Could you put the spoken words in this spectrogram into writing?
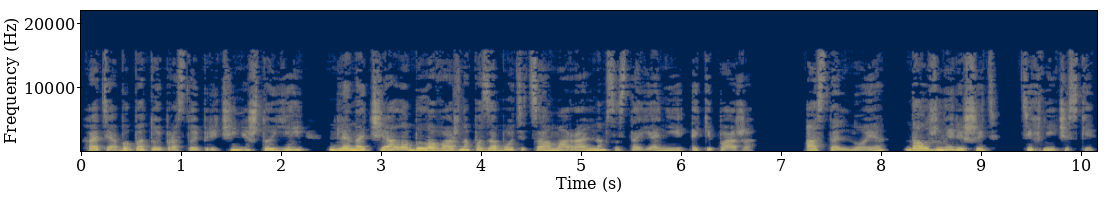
хотя бы по той простой причине, что ей для начала было важно позаботиться о моральном состоянии экипажа. Остальное должны решить технически.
